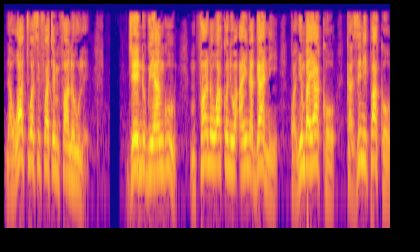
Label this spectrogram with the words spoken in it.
na watu wasifuate mfano ule. Je ndugu yangu mfano wako ni wa aina gani kwa nyumba yako kazini pako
